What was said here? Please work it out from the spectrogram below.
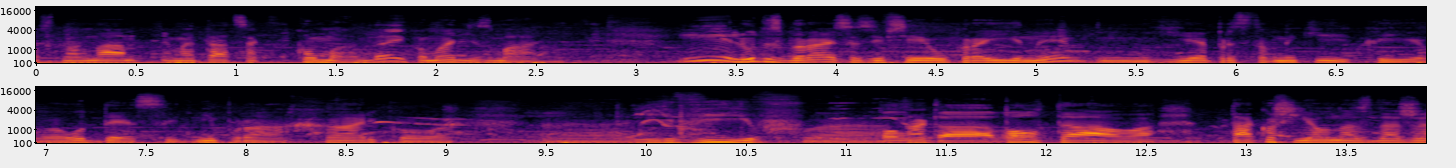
Основна мета це команда і командні змагання. І люди збираються зі всієї України. Є представники Києва, Одеси, Дніпра, Харкова, е, Львів, е, Полтава. Так, Полтава. Також є у нас даже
